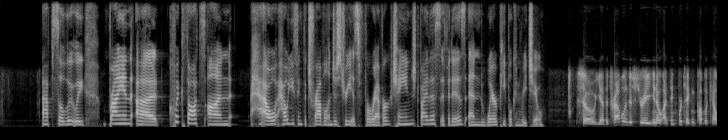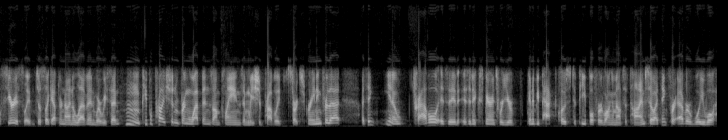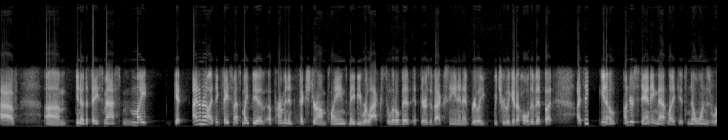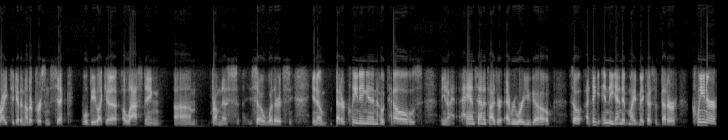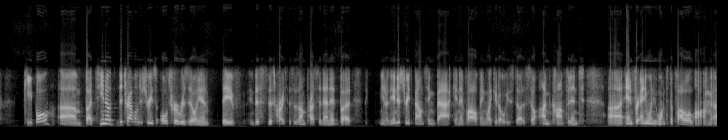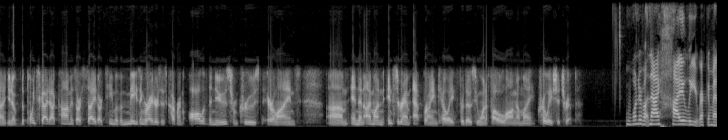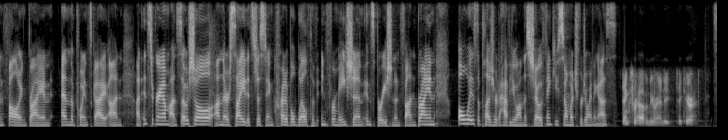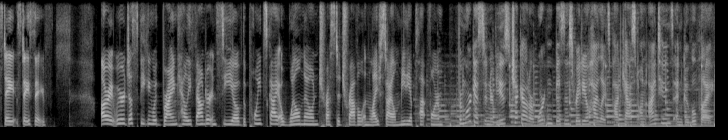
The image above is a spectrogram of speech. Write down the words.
Absolutely, Brian. Uh, quick thoughts on how how you think the travel industry is forever changed by this, if it is, and where people can reach you. So, yeah, the travel industry, you know, I think we're taking public health seriously, just like after 9 11, where we said, hmm, people probably shouldn't bring weapons on planes and we should probably start screening for that. I think, you know, travel is, a, is an experience where you're going to be packed close to people for long amounts of time. So I think forever we will have, um, you know, the face mask might get I don't know. I think face masks might be a, a permanent fixture on planes, maybe relaxed a little bit if there's a vaccine and it really we truly get a hold of it. But I think you know understanding that like it's no one's right to get another person sick will be like a, a lasting um, from this. So whether it's you know better cleaning in hotels, you know hand sanitizer everywhere you go. So I think in the end it might make us a better, cleaner people. Um, but you know the travel industry is ultra resilient they've this this crisis is unprecedented, but you know the industry is bouncing back and evolving like it always does. So I'm confident. Uh, and for anyone who wants to follow along, uh, you know, thepointsguy.com is our site. Our team of amazing writers is covering all of the news from cruise to airlines. Um, and then I'm on Instagram at Brian Kelly for those who want to follow along on my Croatia trip. Wonderful. And I highly recommend following Brian and the Points Guy on on Instagram, on social, on their site. It's just an incredible wealth of information, inspiration, and fun. Brian, always a pleasure to have you on this show. Thank you so much for joining us. Thanks for having me, Randi. Take care. Stay stay safe. All right, we were just speaking with Brian Kelly, founder and CEO of The Points Guy, a well known, trusted travel and lifestyle media platform. For more guest interviews, check out our Wharton Business Radio Highlights podcast on iTunes and Google Play.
